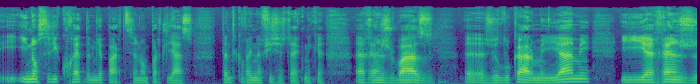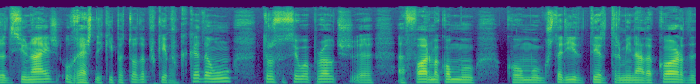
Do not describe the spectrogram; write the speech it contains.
e não seria correto da minha parte se eu não partilhasse, tanto que vem na ficha técnica, arranjos base, uh, Gil do Carmo e Yami, e arranjos adicionais, o resto da equipa toda. Porquê? Porque cada um trouxe o seu approach, uh, a forma como, como gostaria de ter determinado acorde,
